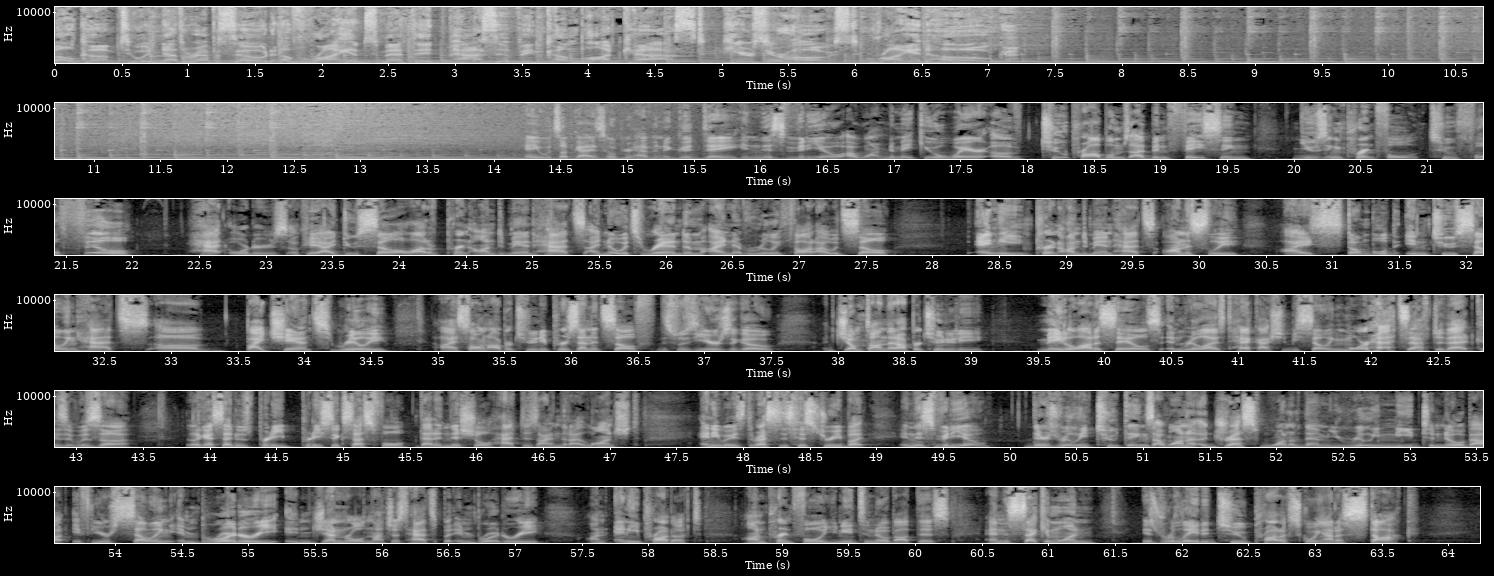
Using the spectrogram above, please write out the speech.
Welcome to another episode of Ryan's Method Passive Income Podcast. Here's your host, Ryan Hogue. Hey, what's up, guys? Hope you're having a good day. In this video, I wanted to make you aware of two problems I've been facing using Printful to fulfill hat orders. Okay, I do sell a lot of print on demand hats. I know it's random. I never really thought I would sell any print on demand hats, honestly. I stumbled into selling hats uh, by chance, really. I saw an opportunity present itself. This was years ago. I jumped on that opportunity, made a lot of sales, and realized, heck, I should be selling more hats after that because it was, uh, like I said, it was pretty pretty successful. That initial hat design that I launched. Anyways, the rest is history. But in this video, there's really two things I want to address. One of them you really need to know about if you're selling embroidery in general, not just hats, but embroidery on any product on Printful. You need to know about this. And the second one is related to products going out of stock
